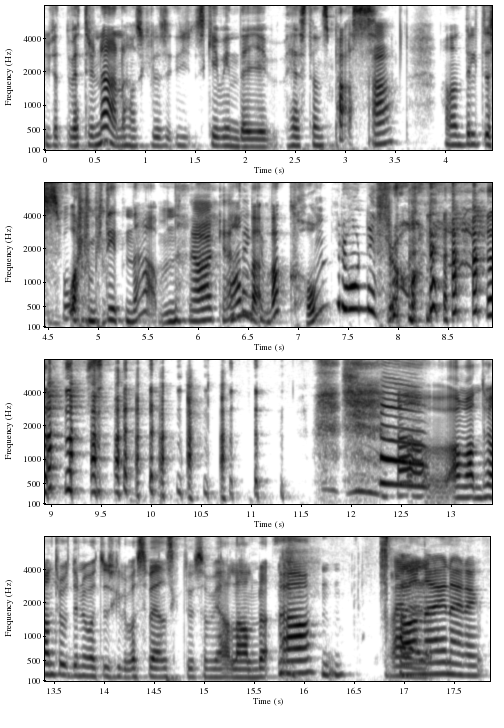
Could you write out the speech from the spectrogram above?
äh, vet- veterinären, han skulle skriva in dig i hästens pass. Ja, Han hade lite svårt med ditt namn. ja jag Han bara, var kommer hon ifrån? Ja, han, han trodde nog att du skulle vara svensk, du som vi alla andra. Ja. ja, nej, nej, nej.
